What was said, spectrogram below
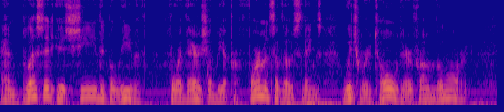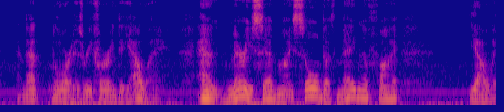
And blessed is she that believeth, for there shall be a performance of those things which were told her from the Lord. And that Lord is referring to Yahweh. And Mary said, My soul doth magnify Yahweh,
